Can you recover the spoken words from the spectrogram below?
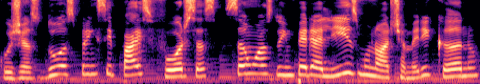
cujas duas principais forças são as do imperialismo norte-americano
